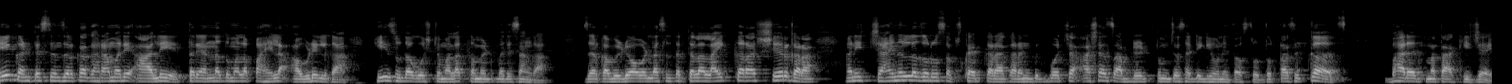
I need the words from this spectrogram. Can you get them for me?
हे कंटेस्टंट जर का घरामध्ये आले तर यांना तुम्हाला पाहायला आवडेल का? ही सुद्धा गोष्ट मला कमेंटमध्ये सांगा. जर का व्हिडिओ आवडला असेल तर त्याला लाईक करा शेअर करा आणि चॅनलला जरूर सबस्क्राईब करा. कारण बिग बॉसच्या अशाच अपडेट तुमच्यासाठी घेऊन येत असतो. तर तास कच भारत माता की जय.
